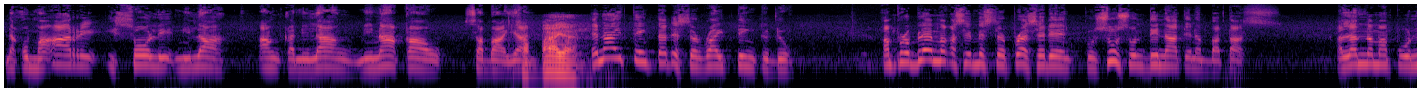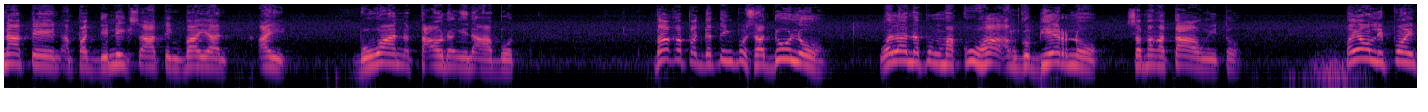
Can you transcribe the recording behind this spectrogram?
na kung maaari isoli nila ang kanilang ninakaw sa bayan. Sa bayan. And I think that is the right thing to do. Ang problema kasi, Mr. President, kung susundin natin ang batas, alam naman po natin ang pagdinig sa ating bayan ay buwan at taon ang inaabot. Baka pagdating po sa dulo, wala na pong makuha ang gobyerno sa mga taong ito. My only point,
